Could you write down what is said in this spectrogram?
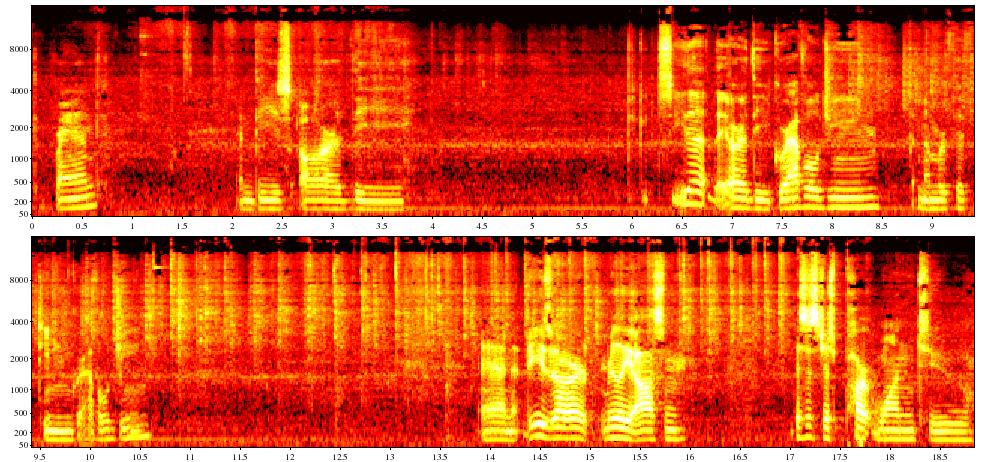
the brand, and these are the, you can see that, they are the gravel jean, the number 15 gravel jean. And these are really awesome. This is just part one to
